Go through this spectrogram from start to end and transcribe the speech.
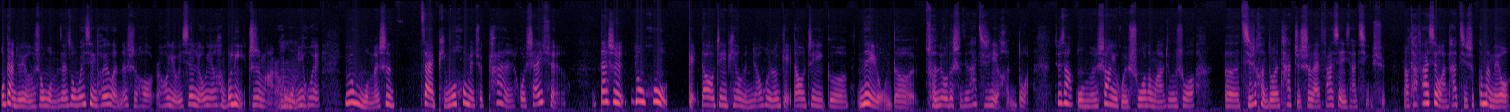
我感觉有的时候我们在做微信推文的时候，然后有一些留言很不理智嘛，然后我们也会，因为我们是在屏幕后面去看或筛选，但是用户给到这一篇文章或者给到这个内容的存留的时间，它其实也很短。就像我们上一回说的嘛，就是说，呃，其实很多人他只是来发泄一下情绪。然后他发泄完，他其实根本没有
